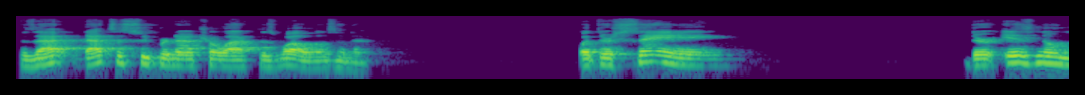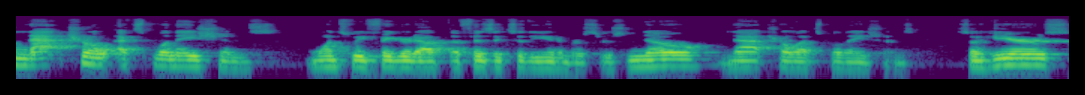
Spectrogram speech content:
Because that, that's a supernatural act as well, isn't it? But they're saying there is no natural explanations once we figured out the physics of the universe. There's no natural explanations. So here's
